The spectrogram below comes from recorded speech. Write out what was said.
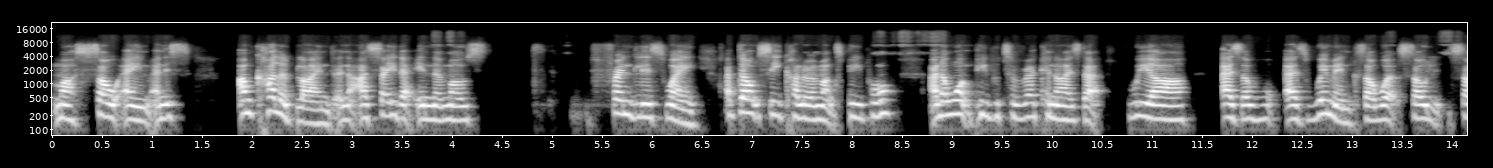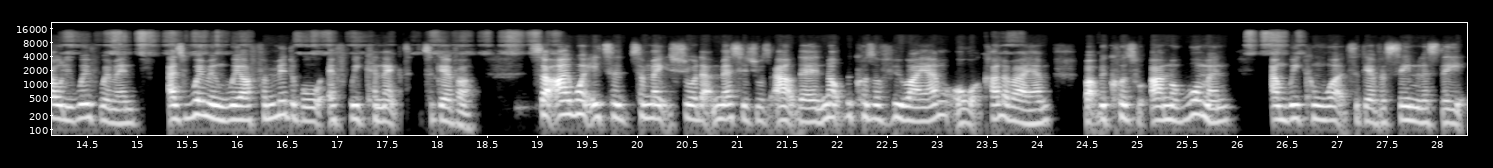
my sole aim. And it's I'm colorblind, and I say that in the most friendliest way. I don't see color amongst people, and I want people to recognize that we are as a as women because I work solely solely with women. As women, we are formidable if we connect together. So I wanted to, to make sure that message was out there, not because of who I am or what color I am, but because I'm a woman and we can work together seamlessly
